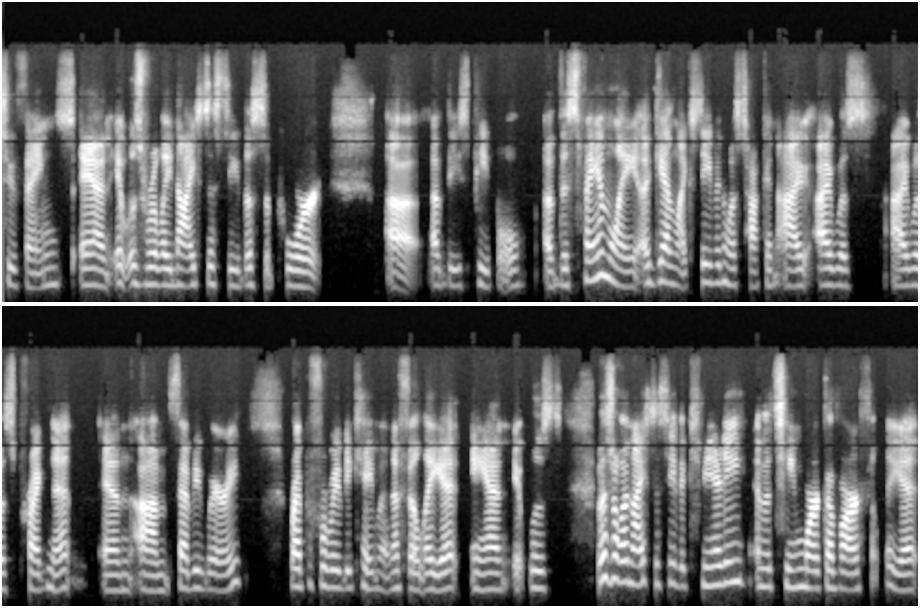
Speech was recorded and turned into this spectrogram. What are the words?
to things. And it was really nice to see the support uh, of these people, of this family. Again, like Stephen was talking, I, I was I was pregnant in um, February, right before we became an affiliate, and it was it was really nice to see the community and the teamwork of our affiliate,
